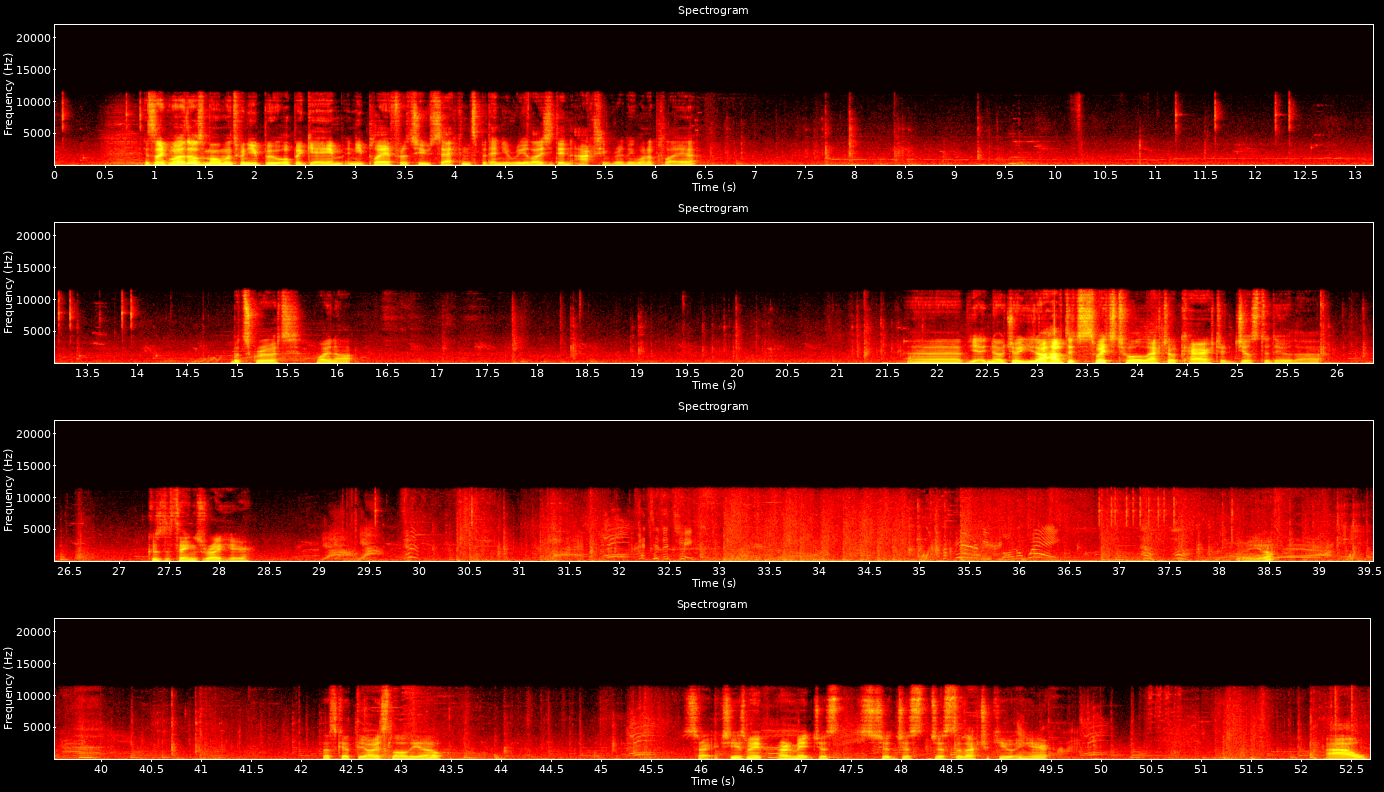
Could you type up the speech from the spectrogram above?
It's like one of those moments when you boot up a game and you play it for two seconds, but then you realize you didn't actually really want to play it. But screw it. Why not? Uh, yeah, no, Joe, you don't have to switch to Electro character just to do that. Because the thing's right here. There you go. Let's get the ice lolly out. Sorry, excuse me, pardon me, just, just, just electrocuting here. Ow.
